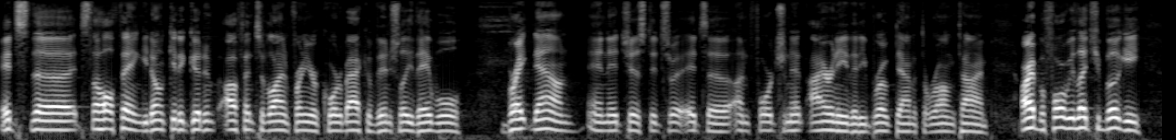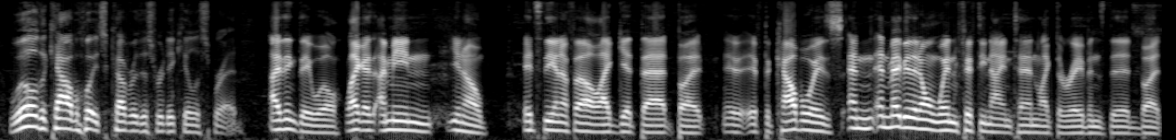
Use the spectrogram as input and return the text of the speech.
It's the it's the whole thing. You don't get a good offensive line in front of your quarterback. Eventually, they will break down, and it just it's it's a unfortunate irony that he broke down at the wrong time. All right, before we let you boogie, will the Cowboys cover this ridiculous spread? I think they will. Like I, I mean, you know, it's the NFL. I get that, but if the Cowboys and and maybe they don't win 59-10 like the Ravens did, but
